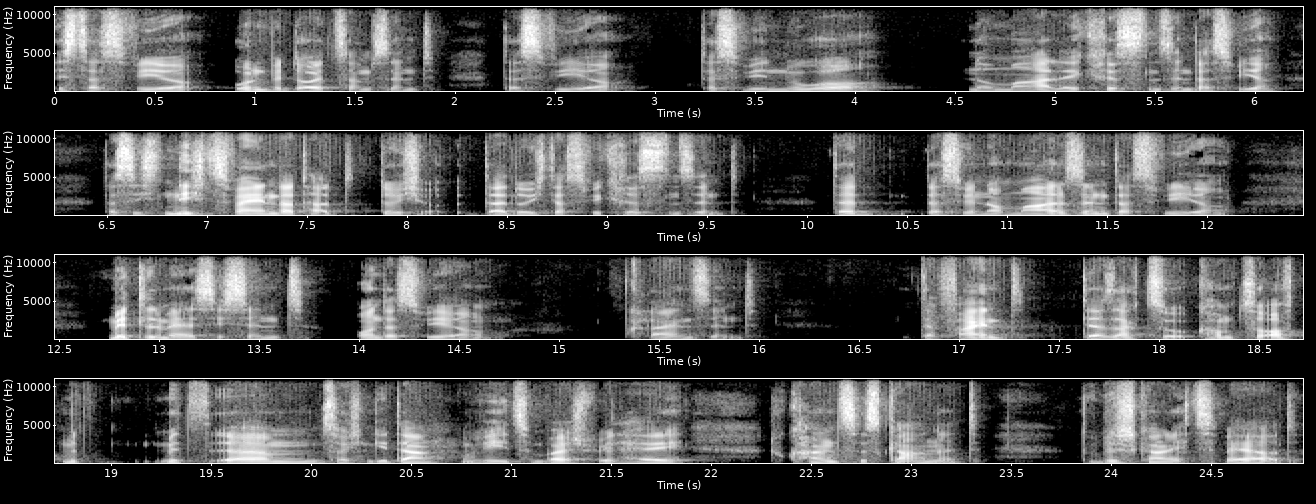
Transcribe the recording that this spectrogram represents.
ist, dass wir unbedeutsam sind, dass wir, dass wir nur normale Christen sind, dass wir, dass sich nichts verändert hat durch, dadurch, dass wir Christen sind, da, dass wir normal sind, dass wir mittelmäßig sind und dass wir klein sind. Der Feind, der sagt so, kommt so oft mit, mit ähm, solchen Gedanken wie zum Beispiel, hey, du kannst es gar nicht, du bist gar nichts wert,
